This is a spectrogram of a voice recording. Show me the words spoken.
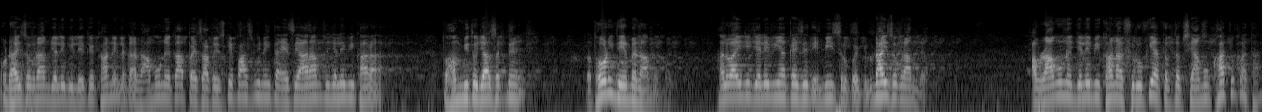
और ढाई सौ ग्राम जलेबी लेके खाने लगा। रामू ने कहा, पैसा तो इसके पास भी नहीं था, ऐसे आराम से जलेबी खा रहा है। तो हम भी तो जा सकते हैं। तो थोड़ी देर में रामू हलवाई जी जलेबियाँ कैसे दी? बीस रुपए किलो, ढाई सौ ग्राम दे। अब रामू ने जलेबी खाना शुरू किया, तब तक श्यामू खा चुका था।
